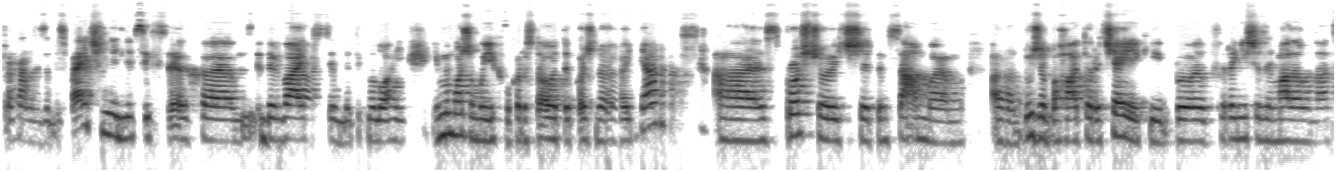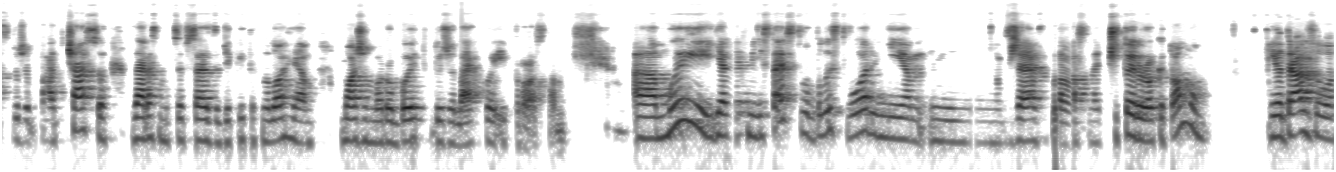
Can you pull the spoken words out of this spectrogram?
програмне забезпечення для всіх цих девайсів для технологій, і ми можемо їх використовувати кожного дня, спрощуючи тим самим дуже багато речей, які б раніше займали у нас дуже багато часу. Зараз ми це все завдяки технологіям можемо робити дуже легко і просто. Ми, як міністерство, були створені вже власне 4 роки тому. І одразу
